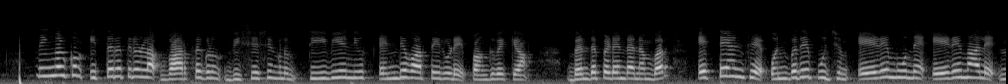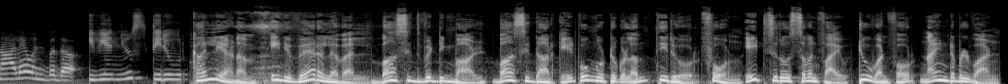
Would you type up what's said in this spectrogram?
നിങ്ങൾക്കും ഇത്തരത്തിലുള്ള വാർത്തകളും വിശേഷങ്ങളും ടി വി എൻ ന്യൂസ് എന്റെ വാർത്തയിലൂടെ പങ്കുവെക്കാം. ബന്ധപ്പെടേണ്ട നമ്പർ എട്ട് അഞ്ച് ഒൻപത് പൂജ്യം ഏഴ് മൂന്ന് ഏഴ് നാല് നാല് ഒൻപത്. ന്യൂസ് തിരൂർ. കല്യാണം ഇനി വേറെ level. Basid wedding mall Basid arcade Poongottukulam Tirur. Phone eight zero seven five two one four nine double one.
